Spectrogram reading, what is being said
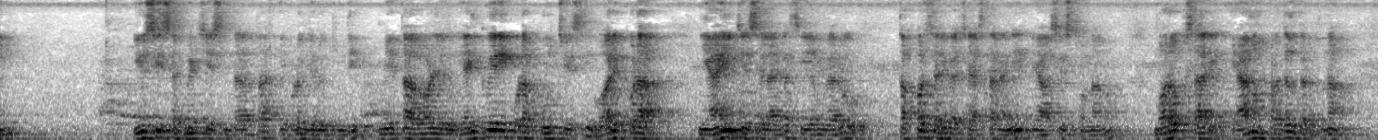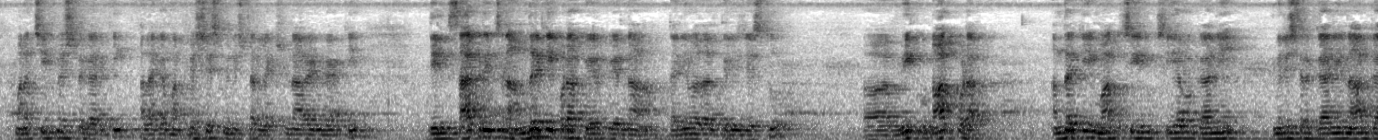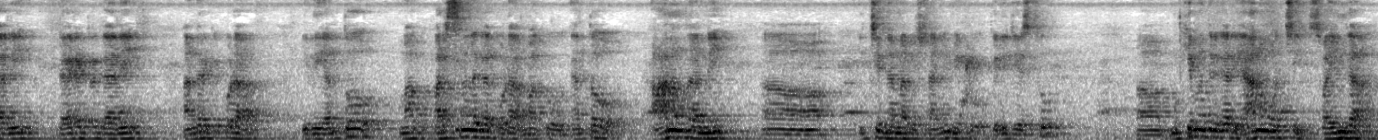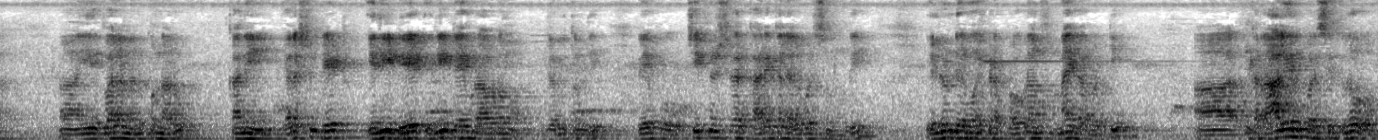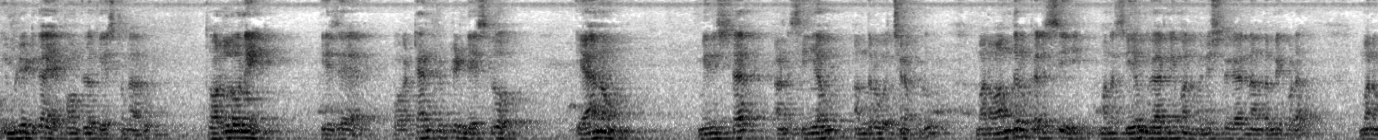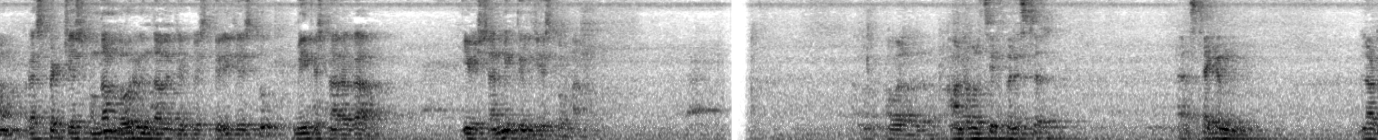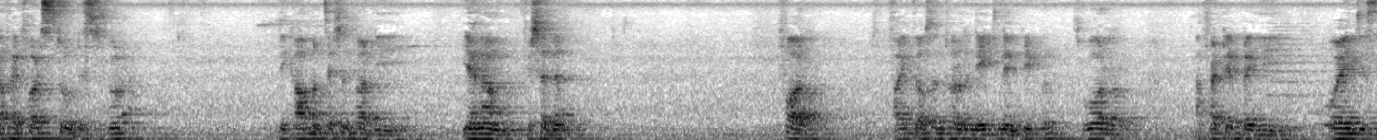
UC submit చేసిన తర్వాత ఇవ్వడం జరుగుతుంది. మిగతా వాళ్ళు ఎంక్వైరీ కూడా పూర్తి చేసి వారికి కూడా న్యాయం చేసేలాగా సీఎం గారు తప్పనిసరిగా చేస్తారని నేను ఆశిస్తున్నాను. మరొకసారి యానం ప్రజల తరఫున మన చీఫ్ మినిస్టర్ గారికి అలాగే మన ఫిషరీస్ మినిస్టర్ లక్ష్మీనారాయణ గారికి దీనికి సహకరించిన అందరికీ కూడా పేరు పేరున ధన్యవాదాలు తెలియజేస్తూ మీకు నాకు కూడా అందరికీ మాకు సీ సీఎం కానీ మినిస్టర్ కానీ నాకు కానీ డైరెక్టర్ కానీ అందరికీ కూడా ఇది ఎంతో మాకు పర్సనల్గా కూడా మాకు ఎంతో ఆనందాన్ని ఇచ్చిందన్న విషయాన్ని మీకు తెలియజేస్తూ ముఖ్యమంత్రి గారు యానం వచ్చి స్వయంగా ఇవ్వాలని అనుకున్నారు. కానీ election date any date any time రావడం జరుగుతుంది. రేపు చీఫ్ మినిస్టర్ గారి కార్యకాలం వెళ్ళవలసి ఉంది ఎల్లుండేమో ఇక్కడ ప్రోగ్రామ్స్ ఉన్నాయి కాబట్టి ఇంకా రాలేని పరిస్థితిలో ఇమీడియట్గా అకౌంట్లోకి వేస్తున్నారు. త్వరలోనే ఈజ్ ఒక టెన్ ఫిఫ్టీన్ డేస్లో యానం మినిస్టర్ అండ్ సీఎం అందరూ వచ్చినప్పుడు మనం అందరూ కలిసి మన సీఎం గారిని మన మినిస్టర్ గారిని అందరినీ కూడా మనం రెస్పెక్ట్ చేసుకుందాం గౌరవిందామని చెప్పేసి తెలియజేస్తూ మీ కృష్ణారావుగా ఈ విషయాన్ని మీకు తెలియజేస్తూ ఉన్నాను our Honorable Chief Minister has taken lot of efforts to distribute the compensation for the Yanam fishermen for 5,289 people who are affected by the ONGC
